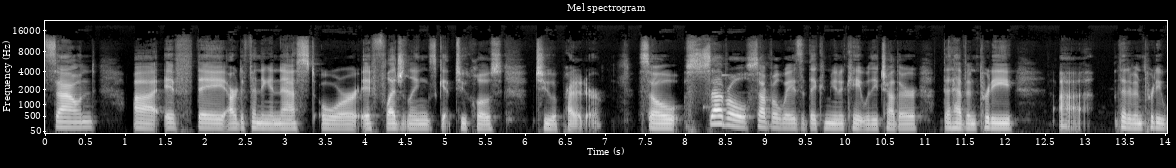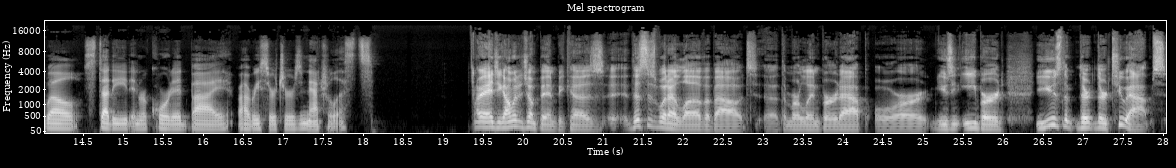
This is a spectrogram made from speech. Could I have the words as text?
sound uh, if they are defending a nest or if fledglings get too close to a predator. So, several, several ways that they communicate with each other that have been pretty. Uh, that have been pretty well studied and recorded by uh, researchers and naturalists. All right, Angie, I'm going to jump in because uh, this is what I love about uh, the Merlin Bird app or using eBird. You use the there, there are two apps,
